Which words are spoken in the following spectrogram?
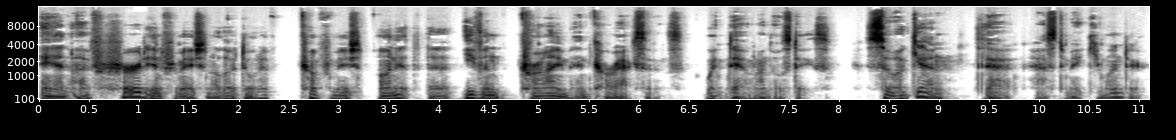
And I've heard information, although I don't have confirmation on it, that even crime and car accidents went down on those days. So again, that has to make you wonder.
